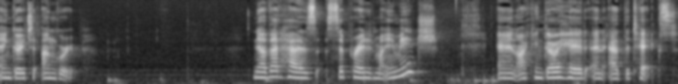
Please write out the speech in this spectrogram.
and go to ungroup. Now that has separated my image and I can go ahead and add the text.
